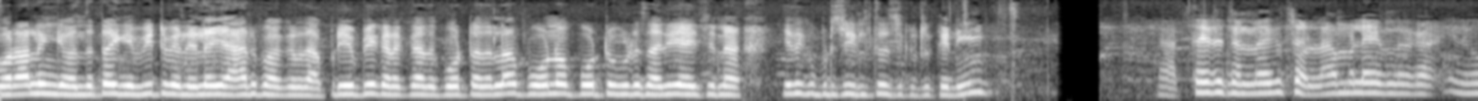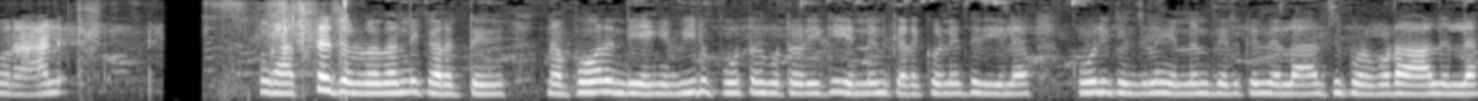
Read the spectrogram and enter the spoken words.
ஒரு ஆள் இங்கே வந்துட்டு அங்கே வீட்டு வேலையெல்லாம் யார் பார்க்குறது அப்படி அப்படியே கிடக்காது. போட்டதெல்லாம் போனால் போட்டு விடு. சரியாயிடுச்சுன்னா இதுக்கு பிடிச்சி இழுத்து வச்சுக்கிட்டு இருக்க நீ? அத்தை சொன்னதுக்கு சொல்லாமலே இருந்திருக்கேன். இது ஒரு ஆள். எங்கள் அத்தை சொல்வதாண்டி கரெக்டு நான் போகிறேன்டி எங்கள் வீடு போட்ட போட்ட வரைக்கும் என்னென்னு கிடக்குன்னே தெரியல. கோழி கொஞ்சம் என்னென்னு இருக்குது எல்லாம் அரிசி போட கூட ஆள் இல்லை.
